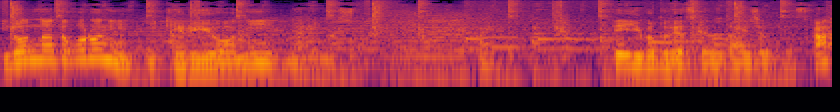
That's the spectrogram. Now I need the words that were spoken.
いろんなところに行けるようになりました。はい。っていうことですけど大丈夫ですか？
